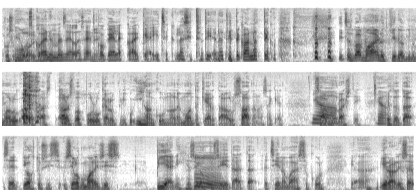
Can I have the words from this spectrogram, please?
Koska ne mulla usko enemmän sellaiseen, että Niin. kokeile kaikkea. Itse kyllä sitten tiedät, että kannattiko. Itse asiassa varmaan ainut kirja, mitä mä oon lu- alusta, alusta loppuun lukenut niin kuin ihan kunnolle monta kertaa, on ollut Saatanan säkeet, Joo. Salman Rushdie. Joo. Ja tota, se johtui siis, silloin kun mä olin siis pieni, ja se johtui Mm. siitä, että, että siinä vaiheessa, kun Iranin se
